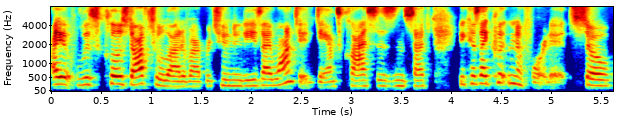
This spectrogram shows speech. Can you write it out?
I was closed off to a lot of opportunities I wanted, dance classes and such, because I couldn't afford it. So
